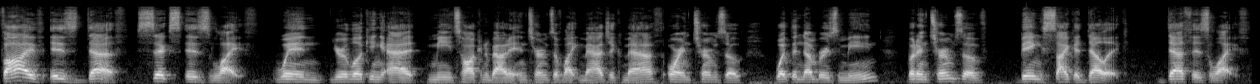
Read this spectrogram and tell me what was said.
Five is death, six is life. When you're looking at me talking about it in terms of like magic math or in terms of what the numbers mean, but in terms of being psychedelic, death is life.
